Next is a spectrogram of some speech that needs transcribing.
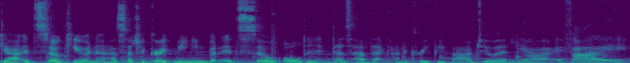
Yeah, it's so cute and it has such a great meaning, but it's so old and it does have that kind of creepy vibe to it. Yeah, if I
